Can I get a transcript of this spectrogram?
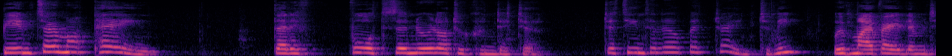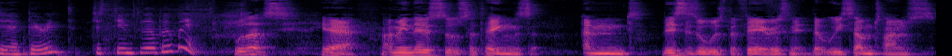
be in so much pain that it thought is a neurological condition just seems a little bit strange to me. With my very limited appearance, just seems a little bit weird. Well, that's yeah. I mean, those sorts of things, and this is always the fear, isn't it? That we sometimes,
